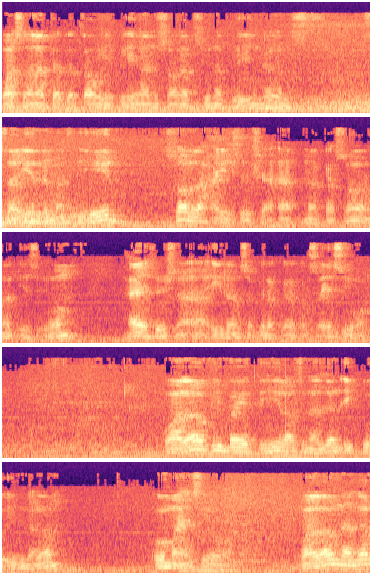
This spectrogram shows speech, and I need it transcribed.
Wa salat tatawih fihi lan salat sunat fihi ing dalam sair masjid. Sholat haitsu sya'a maka salat isi wong haitsu sya'a ilan sekira-kira saya si wong. Walau fi baitihi lan senajan iku ing dalam umah walau nazar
